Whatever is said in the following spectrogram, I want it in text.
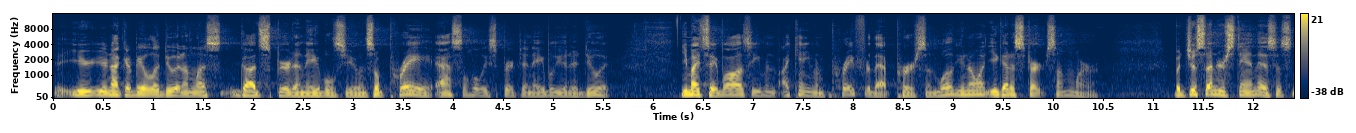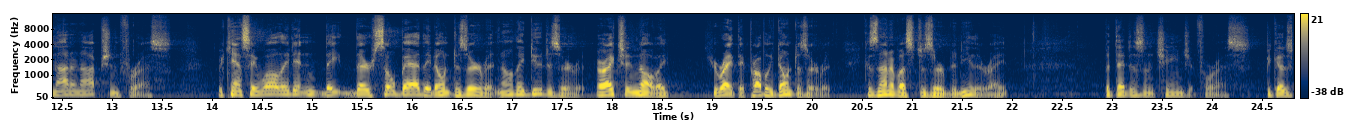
You're not going to be able to do it unless God's Spirit enables you. And so pray, ask the Holy Spirit to enable you to do it. You might say, well, it's even, I can't even pray for that person. Well, you know what? You got to start somewhere. But just understand this it's not an option for us. We can't say, well, they didn't, they, they're so bad they don't deserve it. No, they do deserve it. Or actually, no, they, you're right, they probably don't deserve it because none of us deserved it either, right? But that doesn't change it for us because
